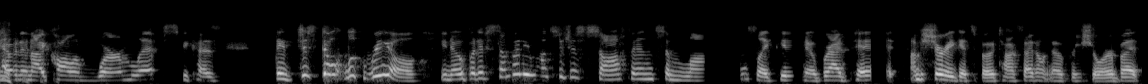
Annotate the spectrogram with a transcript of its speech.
kevin and i call them worm lips because they just don't look real you know but if somebody wants to just soften some lines like you know brad pitt i'm sure he gets botox i don't know for sure but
